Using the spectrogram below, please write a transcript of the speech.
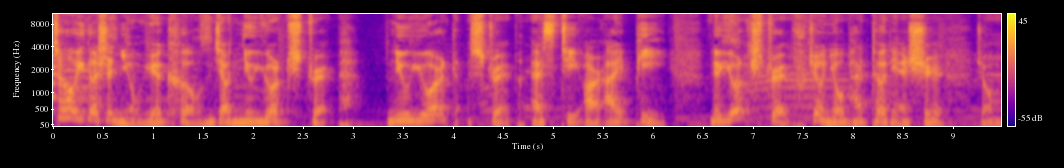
最后一个是纽约客，我们叫 New York Strip。New York Strip S T R I P New York Strip 这种牛排特点是这种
